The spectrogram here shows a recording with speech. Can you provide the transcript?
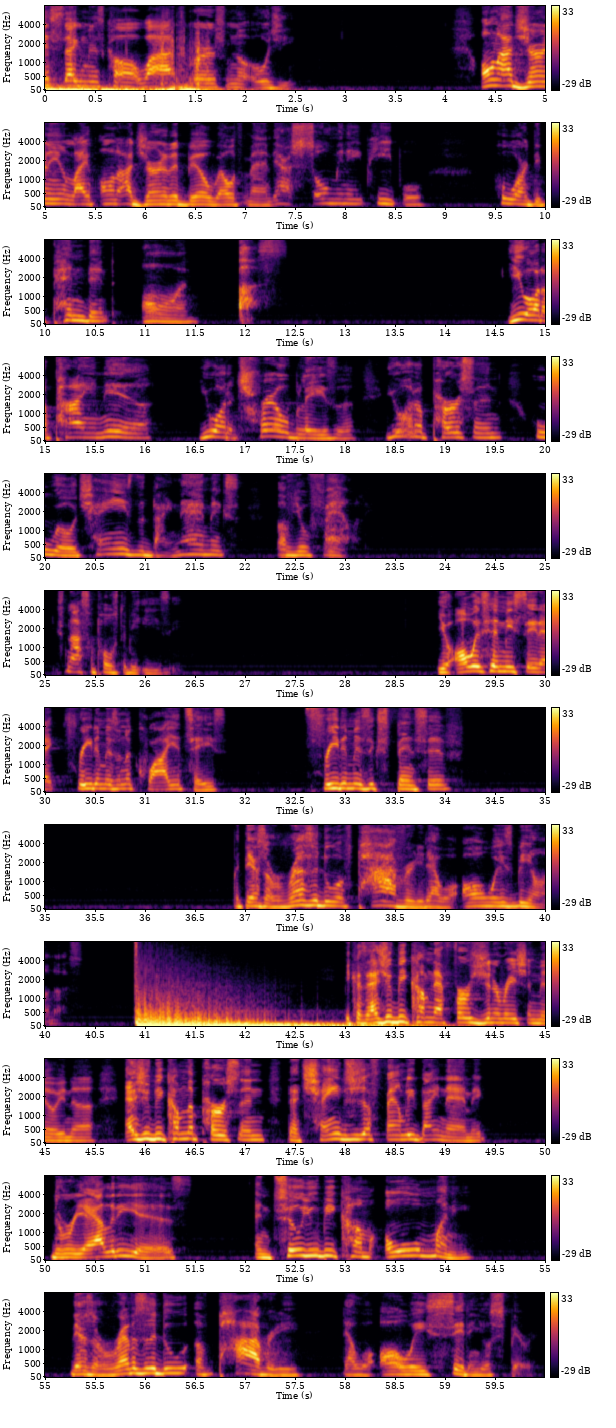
This segment is called Wise Words from the OG. On our journey in life, on our journey to build wealth, man, there are so many people who are dependent on us. You are the pioneer. You are the trailblazer. You are the person who will change the dynamics of your family. It's not supposed to be easy. You always hear me say that freedom is an acquired taste. Freedom is expensive. But there's a residue of poverty that will always be on us. Because as you become that first generation millionaire, as you become the person that changes your family dynamic, the reality is until you become old money, there's a residue of poverty that will always sit in your spirit.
